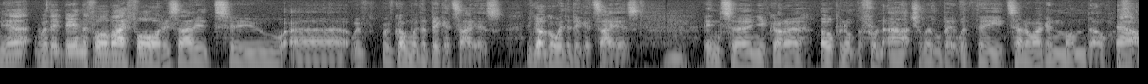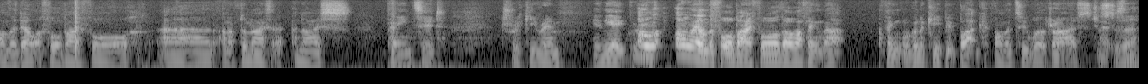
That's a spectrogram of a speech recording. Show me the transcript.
Yeah, with it being the four x four, I decided to uh, we've we've gone with the bigger tyres. You've got to go with the bigger tyres. In turn, you've got to open up the front arch a little bit with the Terrawagen Mondo uh, on the Delta four x four, uh, and I've done nice, a nice painted, tricky rim. In the apron. O- Only on the four x four though. I think that I think we're going to keep it black on the two wheel drives, just as a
